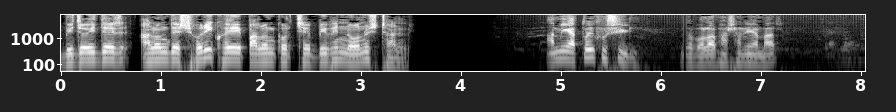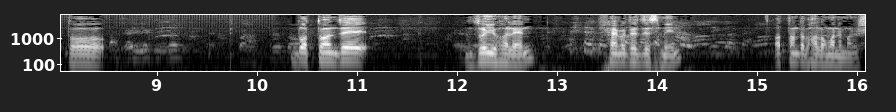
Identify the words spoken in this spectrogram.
বিজয়ীদের আনন্দে শরিক হয়ে পালন করছে বিভিন্ন অনুষ্ঠান। আমি এতই খুশি যে বলার ভাষা নেই আমার। তো বর্তমান যে জয়ী হলেন সাইমতে জেসমিন অত্যন্ত ভালো মনে মানুষ।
